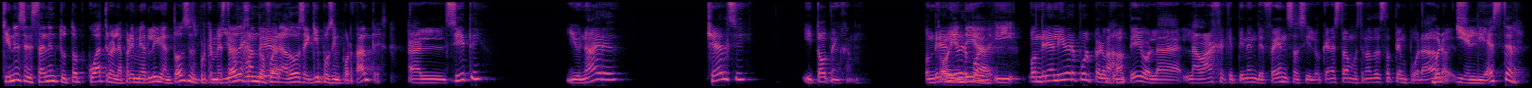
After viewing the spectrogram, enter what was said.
¿quiénes están en tu top 4 de la Premier League entonces? Porque me estás dejando fuera dos equipos importantes. Al City, United, Chelsea y Tottenham. Pondría Liverpool, y... pondría Liverpool, pero te digo, la, la, baja que tienen defensas y lo que han estado mostrando esta temporada. Bueno, pues y el Leicester.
